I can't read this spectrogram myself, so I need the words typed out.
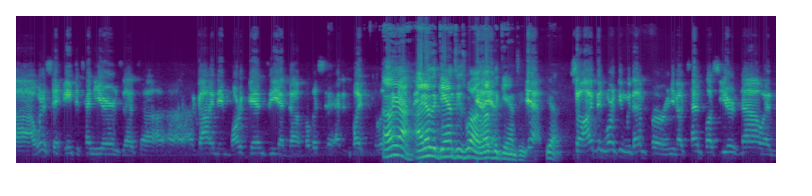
I want to say eight to ten years. That uh, uh, a guy named Mark Ganzi and uh, Melissa and his wife. Melissa oh yeah. I know the Ganzi as well. Yeah, I love yeah. the Ganzi. Yeah, yeah. So I've been working with them for you know ten plus years now, and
